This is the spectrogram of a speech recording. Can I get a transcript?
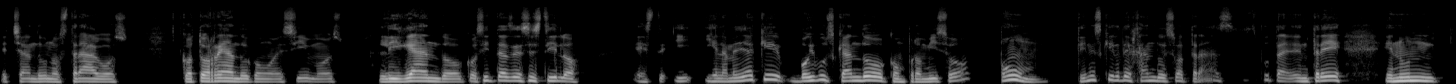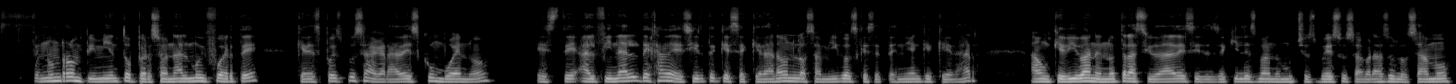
echando unos tragos, cotorreando, como decimos, ligando, cositas de ese estilo. Este, y, en la medida que voy buscando compromiso, ¡pum! Tienes que ir dejando eso atrás. Puta, entré en un, en un rompimiento personal muy fuerte que después pues agradezco un bueno. Este, al final, déjame decirte que se quedaron los amigos que se tenían que quedar aunque vivan en otras ciudades y desde aquí les mando muchos besos, abrazos, los amo.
